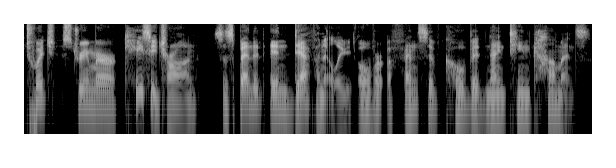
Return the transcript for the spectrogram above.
Twitch streamer Kaceytron suspended indefinitely over offensive COVID 19 comments.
